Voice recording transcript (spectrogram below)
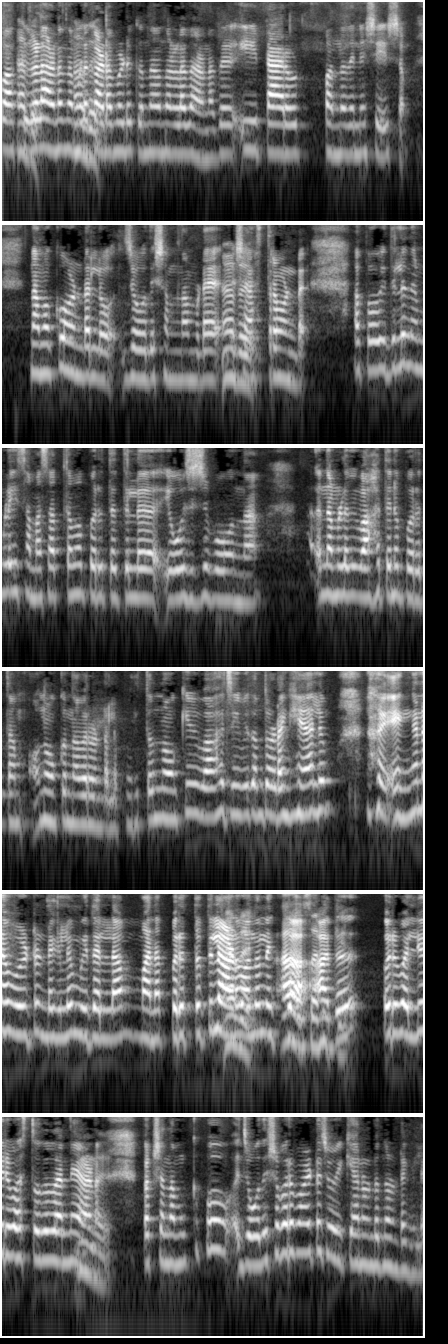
വാക്കുകളാണ് നമ്മൾ. കടമെടുക്കുന്നത് എന്നുള്ളതാണ്. അത് ഈ ടാരോട്ട് വന്നതിന് ശേഷം നമുക്കും ഉണ്ടല്ലോ ജ്യോതിഷം നമ്മുടെ ശാസ്ത്രമുണ്ട്. അപ്പോൾ ഇതിൽ നമ്മൾ ഈ സമസപ്തമ പൊരുത്തത്തിൽ യോജിച്ചു പോകുന്ന നമ്മൾ വിവാഹത്തിന് പൊരുത്തം നോക്കുന്നവരുണ്ടല്ലോ പൊരുത്തം നോക്കി വിവാഹ ജീവിതം തുടങ്ങിയാലും എങ്ങനെ പോയിട്ടുണ്ടെങ്കിലും ഇതെല്ലാം മനപ്പൊരുത്തത്തിലാണ്. വന്ന് നിൽക്കുക അത് ഒരു വലിയൊരു വസ്തുത തന്നെയാണ്. പക്ഷെ നമുക്കിപ്പോൾ ജ്യോതിഷപരമായിട്ട് ചോദിക്കാനുണ്ടെന്നുണ്ടെങ്കിൽ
